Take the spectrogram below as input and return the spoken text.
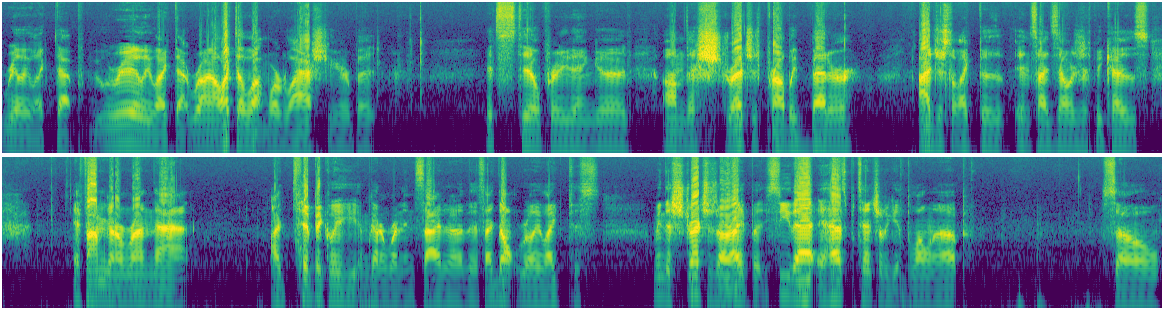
really like that. Really like that run. I liked it a lot more last year, but it's still pretty dang good. Um, the stretch is probably better. I just like the inside zone just because if I'm gonna run that, I typically am gonna run inside out of this. I don't really like this. I mean, the stretch is alright, but you see that it has potential to get blown up. So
